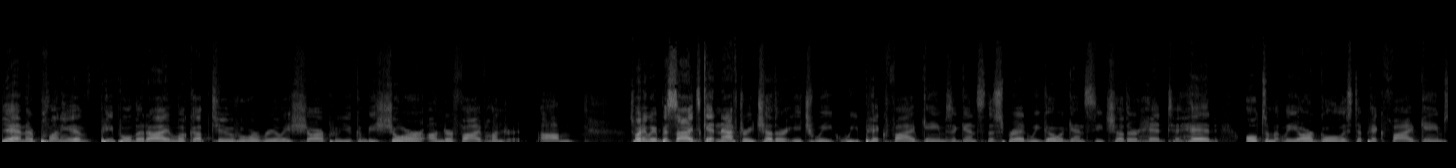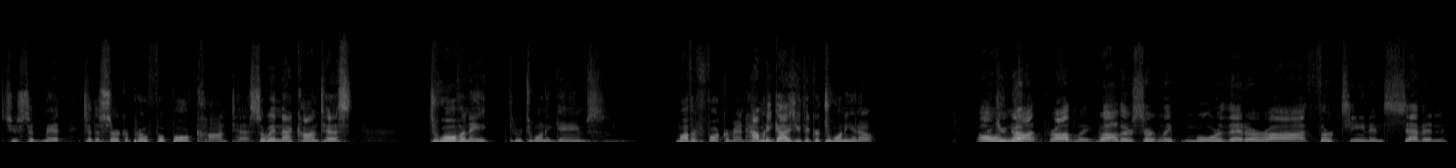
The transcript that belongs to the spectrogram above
Yeah, and there are plenty of people that I look up to who are really sharp, who you can be sure are under 500. Um, so anyway, besides getting after each other each week, we pick five games against the spread. We go against each other head to head. Ultimately, our goal is to pick five games to submit to the Circa Pro Football contest. So in that contest, 12 and 8 through 20 games. Motherfucker, man. How many guys do you think are 20 and 0? Oh, you a know. lot, probably. Well, there's certainly more that are uh, 13 and 7,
